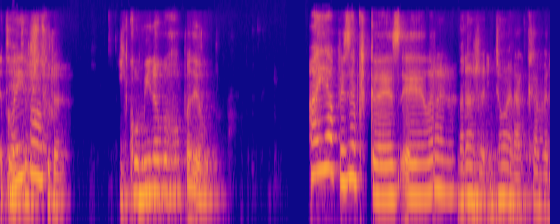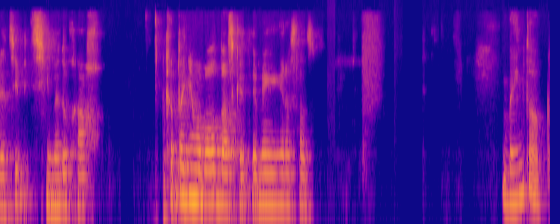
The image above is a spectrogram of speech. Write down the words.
Até a textura. E combina com a roupa dele. Ah, yeah, pois é, porque é, é laranja. Laranja. Então era a câmera tipo de cima do carro que apanha uma bola de basquete. É bem engraçado. Bem top.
